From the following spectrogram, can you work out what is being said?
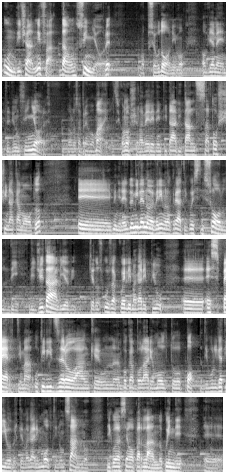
11 anni fa da un signore, uno pseudonimo, ovviamente, di un signore, non lo sapremo mai, non si conosce la vera identità di tal Satoshi Nakamoto, e quindi nel 2009 venivano creati questi soldi digitali, io vi chiedo scusa a quelli magari più eh, esperti, ma utilizzerò anche un vocabolario molto pop, divulgativo, perché magari molti non sanno di cosa stiamo parlando, quindi eh,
